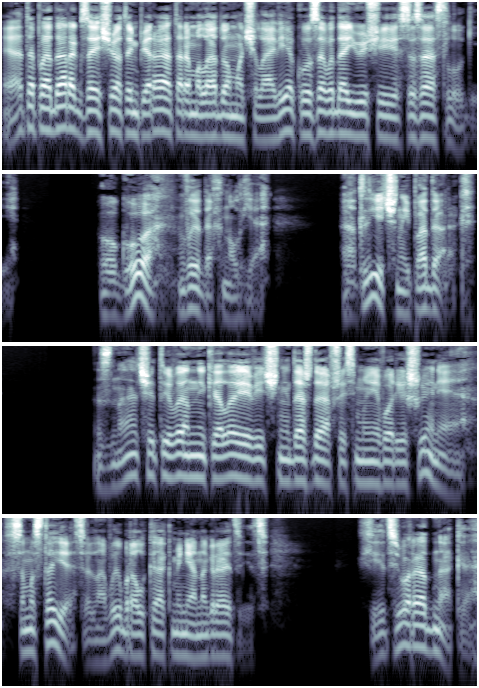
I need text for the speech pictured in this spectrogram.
«Это подарок за счет императора молодому человеку за выдающиеся заслуги». «Ого!» — выдохнул я. «Отличный подарок. Значит, Иван Николаевич, не дождавшись моего решения, самостоятельно выбрал, как меня наградить. Хитер, однако,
